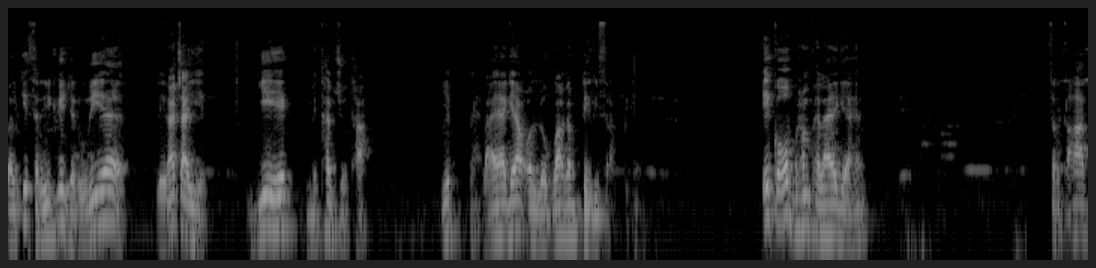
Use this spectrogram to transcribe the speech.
बल्कि शरीर के लिए ज़रूरी है, लेना चाहिए। ये एक मिथक जो था, ये फैलाया गया और लोग बाग अब डेली शराब पीने लगे। एक और भ्रम फैलाया गया है। सरकार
